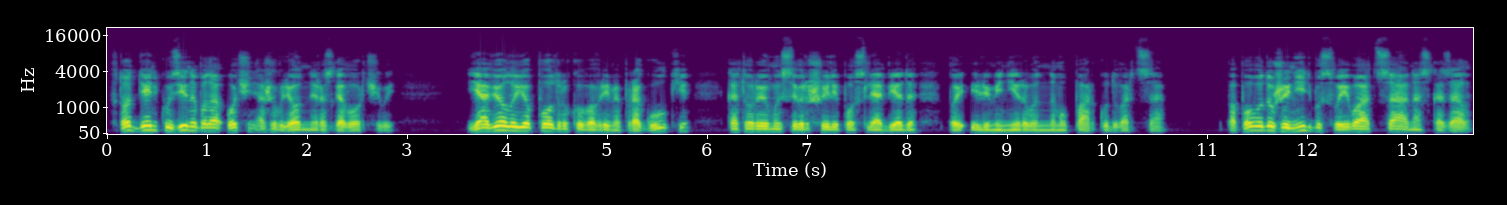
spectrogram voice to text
В тот день кузина была очень оживленной, разговорчивой. Я вел ее под руку во время прогулки, которую мы совершили после обеда по иллюминированному парку дворца. По поводу женитьбы своего отца она сказала,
